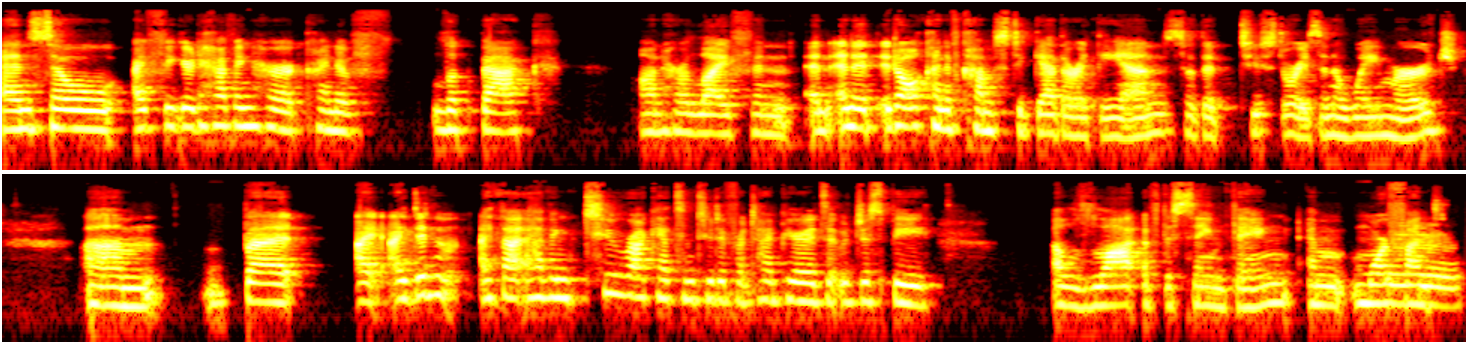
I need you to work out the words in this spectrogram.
And so I figured having her kind of look back on her life and and, and it, it all kind of comes together at the end. So the two stories in a way merge. Um, but I, I didn't I thought having two Rockettes in two different time periods, it would just be a lot of the same thing and more fun mm. to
